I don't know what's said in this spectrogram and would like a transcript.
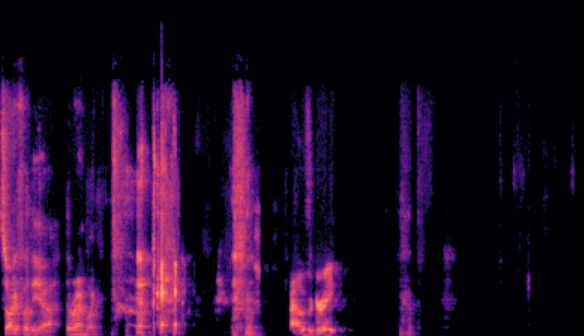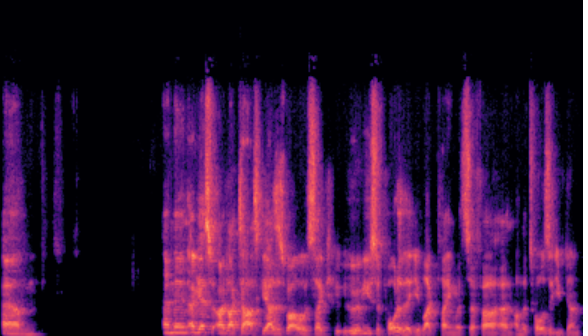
Sorry for the uh, the rambling. That was great. um, and then I guess I'd like to ask you guys as well. It's like who, who have you supported that you've liked playing with so far uh, on the tours that you've done?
